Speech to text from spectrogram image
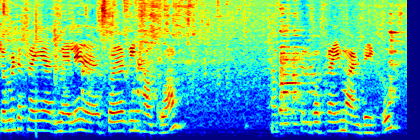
ಟೊಮೆಟೊ ಫ್ರೈ ಆದಮೇಲೆ ಸೋಯಾಬೀನ್ ಹಾಕುವ. ಸ್ವಲ್ಪ ಫ್ರೈ ಮಾಡಬೇಕು.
